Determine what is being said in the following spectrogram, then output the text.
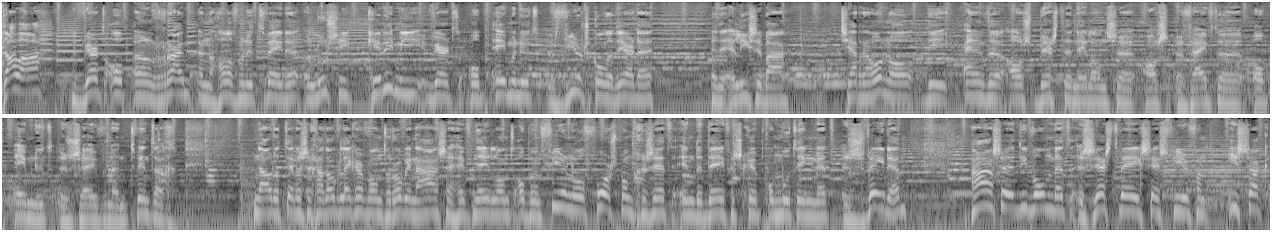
Dawa werd op een ruim een half minuut tweede. Lucy Kirimi werd op 1 minuut 4 seconden derde. En de Elisaba Chernono die eindigde als beste Nederlandse als vijfde op 1 minuut 27. Nou, dat tennissen gaat ook lekker, want Robin Haase heeft Nederland op een 4-0 voorsprong gezet in de Davis Cup ontmoeting met Zweden. Haase die won met 6-2, 6-4 van Isaac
